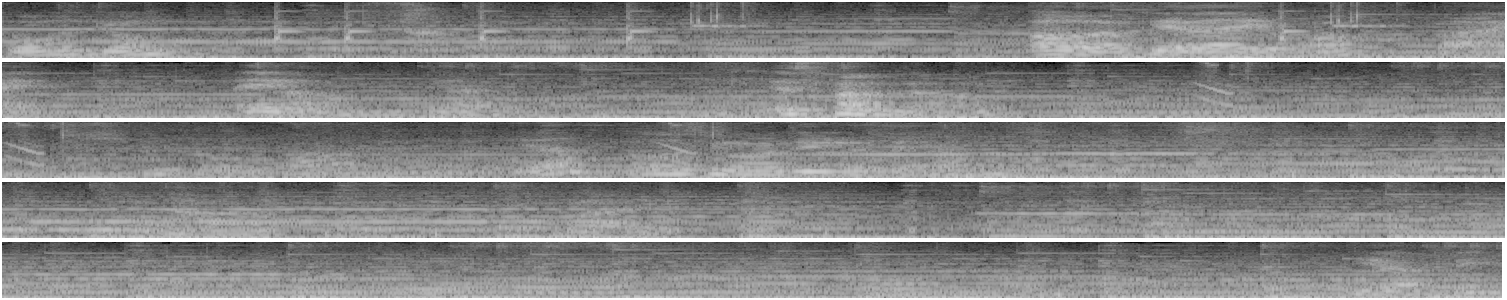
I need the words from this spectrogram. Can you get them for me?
Go and jump. Oh okay, there you go. Bye. You go. Yeah. It's on now. Should we go back? Yeah? Unless you wanna do anything else. No. Right. Yeah, I think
